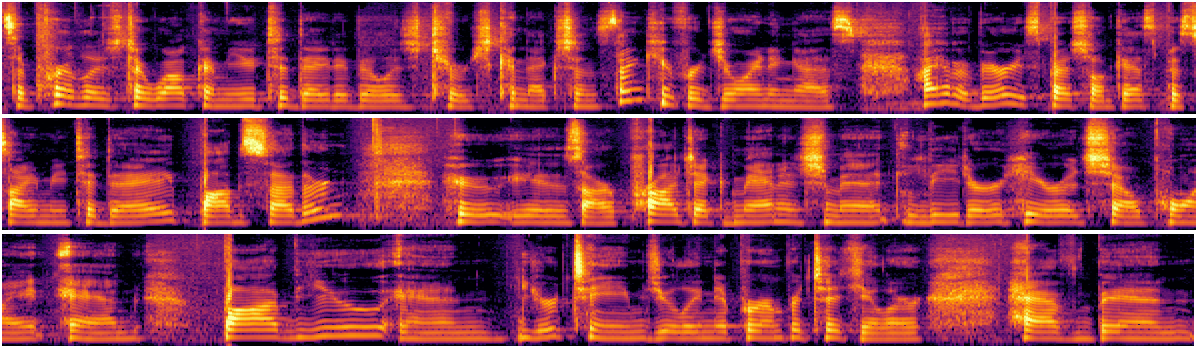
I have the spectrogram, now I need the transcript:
It's a privilege to welcome you today to Village Church Connections. Thank you for joining us. I have a very special guest beside me today, Bob Southern, who is our project management leader here at Shell Point. And Bob, you and your team, Julie Nipper in particular, have been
